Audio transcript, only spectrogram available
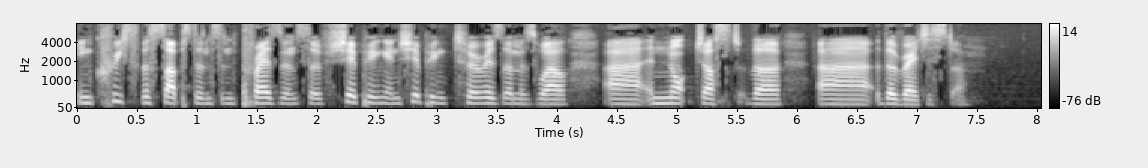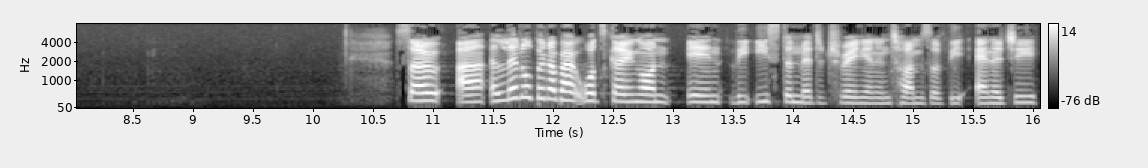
increase the substance and presence of shipping and shipping tourism as well, uh, and not just the, uh, the register. So, uh, a little bit about what's going on in the Eastern Mediterranean in terms of the energy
